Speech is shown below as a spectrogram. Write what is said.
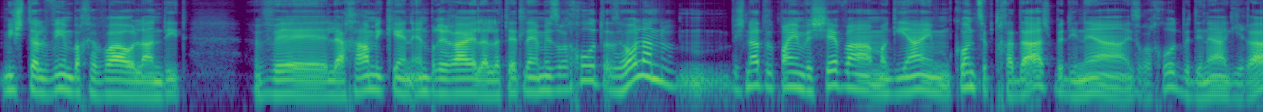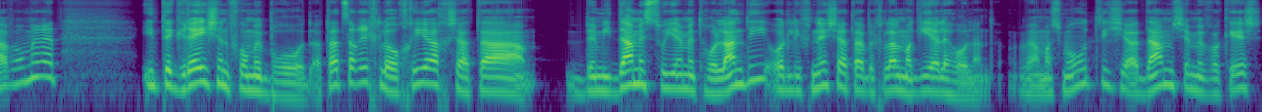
משתלבים בחברה ההולנדית, ולאחר מכן אין ברירה אלא לתת להם אזרחות, אז הולנד בשנת 2007 מגיעה עם קונספט חדש בדיני האזרחות, בדיני ההגירה, ואומרת, integration from abroad, אתה צריך להוכיח שאתה במידה מסוימת הולנדי, עוד לפני שאתה בכלל מגיע להולנד. והמשמעות היא שאדם שמבקש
